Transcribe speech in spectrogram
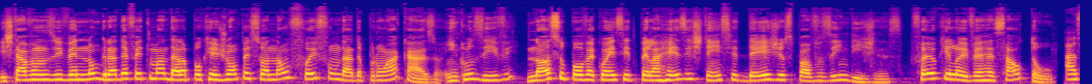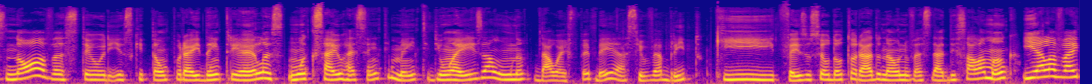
Estávamos vivendo num grande efeito Mandela porque João Pessoa não foi fundada por um acaso. Inclusive, nosso povo é conhecido pela resistência desde os povos indígenas. Foi o que Loiver ressaltou. As novas teorias que estão por aí, dentre elas, uma que saiu recentemente de uma ex-aluna da UFPB, a Silvia Brito, que fez o seu doutorado na Universidade de Salamanca, e ela vai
